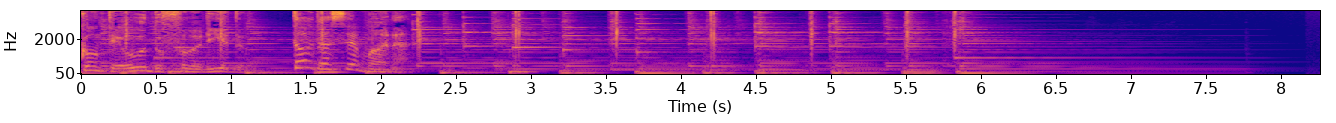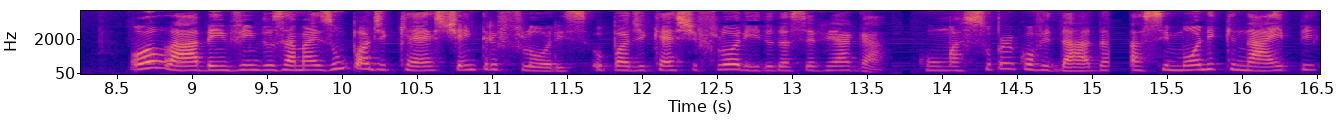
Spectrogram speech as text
Conteúdo florido toda semana. Olá, bem-vindos a mais um podcast Entre Flores, o podcast florido da CVH, com uma super convidada, a Simone Knaip,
